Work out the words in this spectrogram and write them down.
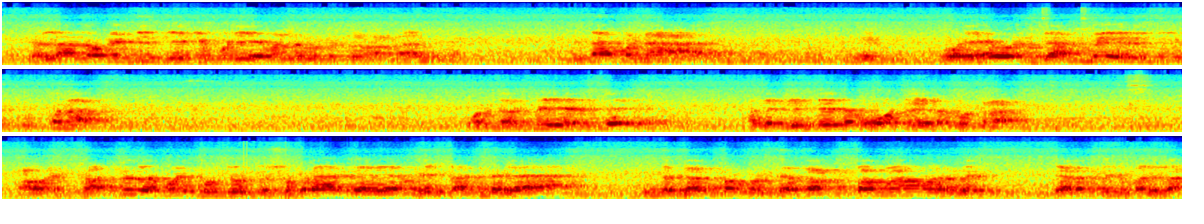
எல்லா லோகத்திலும் ஜெயிக்கக்கூடிய வல்லமை பெற்றவர்கள். என்ன பண்ணா ஒரே ஒரு தர்பை எடுத்து குத்தினார் ஒரு தர்பை எடுத்து அந்த கிண்டையில ஓட்டையில குத்தினார். அவர் கண்ணுல போய் குத்தி விட்டு சுக்கராச்சாரியாவுடைய கண்ணுல இந்த தர்ப்பை குத்தி ரத்தமா வருது. ஜலத்துக்கு பதிலா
